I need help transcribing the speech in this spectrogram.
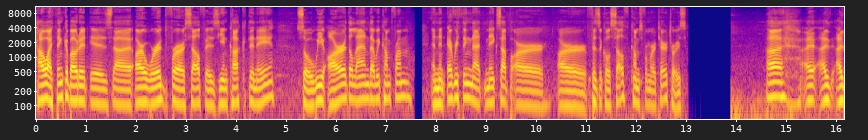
How I think about it is uh, our word for ourself is Yinka Dene. So, we are the land that we come from, and then everything that makes up our our physical self comes from our territories. Uh, I, I, I,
